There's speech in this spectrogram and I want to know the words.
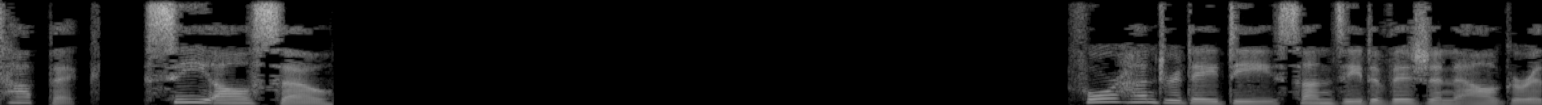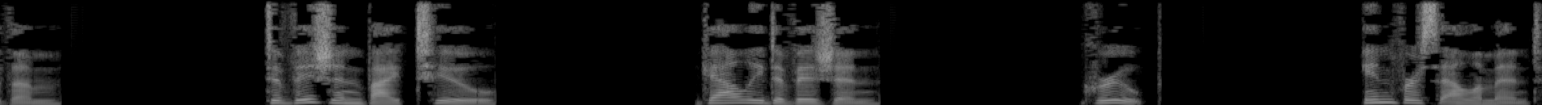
Topic. See also. 400 AD Sunzi division algorithm. Division by two. Galley division. Group. Inverse element.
